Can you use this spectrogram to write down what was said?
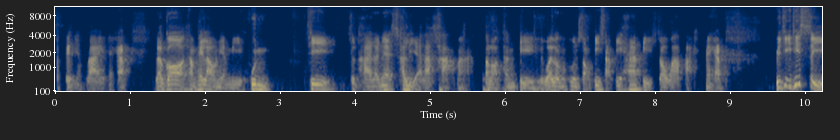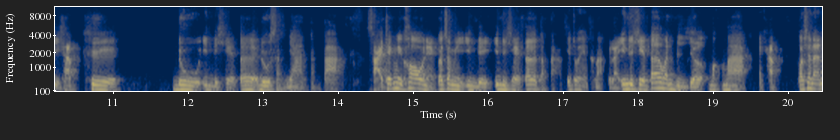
จะเป็นอย่างไรนะครับ แล้วก็ทำให้เราเนี่ยมีหุ้นที่สุดท้ายแล้วเนี่ยเฉลี่ยราคามาตลอดทั้งปี หรือว่าลงทุน 2 ปี 3 ปี 5 ปีก็ว่าไปนะครับ วิธีที่ 4 ครับ คือดู indicator ดูสัญญาณต่าง สายเทคนิคเนี่ยก็จะมี indicator ต่างๆ ที่ตัวเองถนัดอยู่แล้ว indicator มันมีเยอะมากๆนะครับ เพราะฉะนั้น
